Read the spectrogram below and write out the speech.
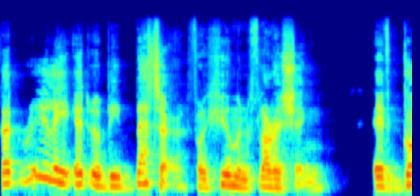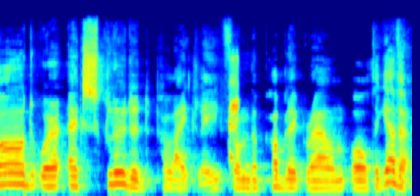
that really it would be better for human flourishing if God were excluded politely from the public realm altogether,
